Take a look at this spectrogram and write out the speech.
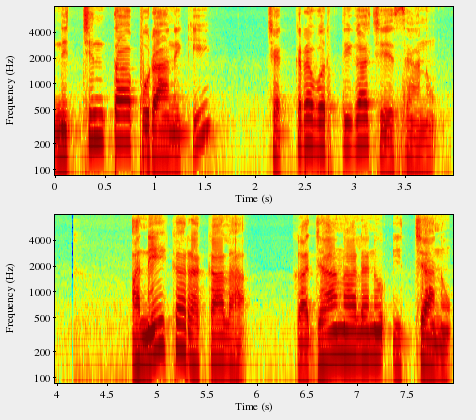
నిశ్చింతాపురానికి చక్రవర్తిగా చేశాను. అనేక రకాల ఖజానాలను ఇచ్చాను.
